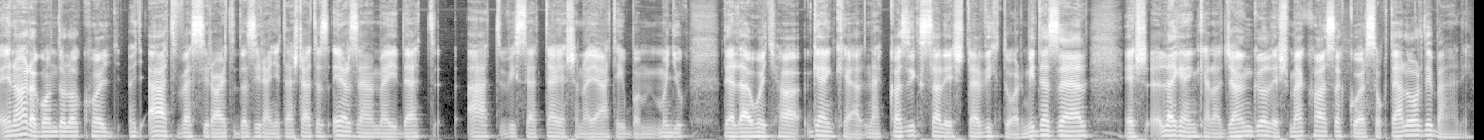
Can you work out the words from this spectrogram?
én arra gondolok, hogy, hogy átveszi rajtad az irányítást, tehát az érzelmeid rendet átviszed teljesen a játékban. Mondjuk például, hogyha genkelnek kazixel, és te Viktor midezel, és legenkel a jungle, és meghalsz, akkor szoktál ordibálni?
